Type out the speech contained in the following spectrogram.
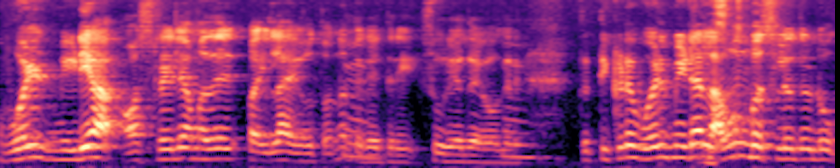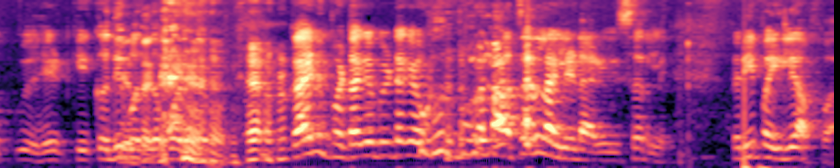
वर्ल्ड मीडिया ऑस्ट्रेलियामध्ये पहिला हे होतो ना ते काहीतरी सूर्योदय वगैरे. तर तिकडे वर्ल्ड मीडिया लावून बसले होते डोक हे की कधी बंद पडते काय नाही फटाके बिटाके एवढून पोरं नाचायला लागले डायरेक्ट विसरले. तर ही पहिली अफवा.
